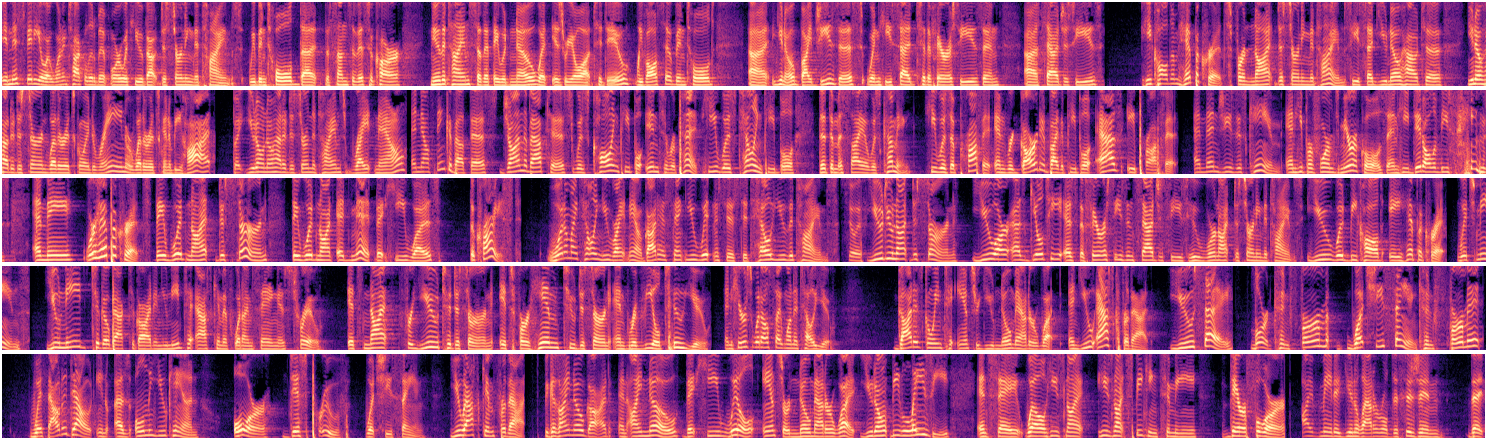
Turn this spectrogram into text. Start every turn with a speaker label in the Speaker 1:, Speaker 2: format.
Speaker 1: In this video, I want to talk a little bit more with you about discerning the times. We've been told that the sons of Issachar knew the times so that they would know what Israel ought to do. We've also been told, uh, you know, by Jesus when he said to the Pharisees and uh, Sadducees, he called them hypocrites for not discerning the times. He said, "You know how to." You know how to discern whether it's going to rain or whether it's going to be hot but you don't know how to discern the times right now. And now think about this John the Baptist was calling people in to repent, he was telling people that the Messiah was coming. He was a prophet and regarded by the people as a prophet. And then Jesus came and he performed miracles and he did all of these things. And they were hypocrites. They would not discern, they would not admit that he was the Christ. What am I telling you right now? God has sent you witnesses to tell you the times. So if you do not discern, you are as guilty as the Pharisees and Sadducees who were not discerning the times. You would be called a hypocrite, which means you need to go back to God and you need to ask Him if what I'm saying is true. It's not for you to discern, it's for Him to discern and reveal to you. And here's what else I want to tell you God is going to answer you no matter what. And you ask for that. You say, Lord, confirm what she's saying, confirm it without a doubt in as only you can, or disprove what she's saying. You ask him for that because I know God and I know that he will answer no matter what. You don't be lazy and say, "Well, he's not he's not speaking to me, therefore I've made a unilateral decision that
